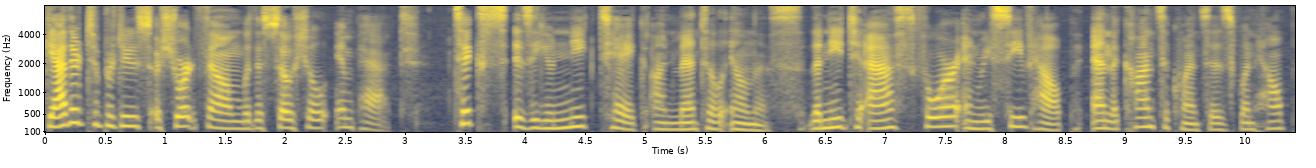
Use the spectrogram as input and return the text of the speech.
gathered to produce a short film with a social impact. Ticks is a unique take on mental illness, the need to ask for and receive help, and the consequences when help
